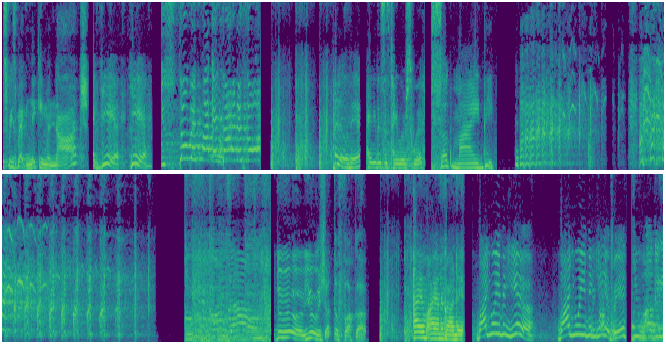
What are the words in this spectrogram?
Disrespect Nicki Minaj? Yeah, yeah. You stupid fucking dinosaur! Hello there. Hey, this is Taylor Swift. Suck my dick. You shut the fuck up. Hi, I am Ariana Grande. Why you even here? Why you even here, bitch? You ugly.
